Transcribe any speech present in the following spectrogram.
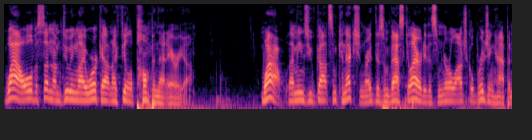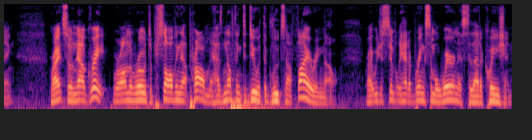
wow all of a sudden i'm doing my workout and i feel a pump in that area. Wow that means you've got some connection right? There's some vascularity there's some neurological bridging happening right? So now great we're on the road to solving that problem. It has nothing to do with the glutes not firing though right? We just simply had to bring some awareness to that equation.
